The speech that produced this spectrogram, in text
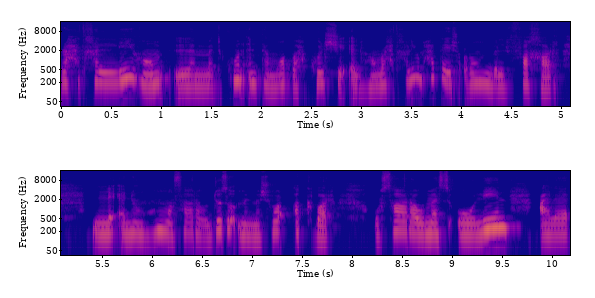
راح تخليهم لما تكون أنت موضح كل شيء لهم راح تخليهم حتى يشعرون بالفخر لأنهم هم صاروا جزء من مشروع أكبر وصاروا مسؤولين على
